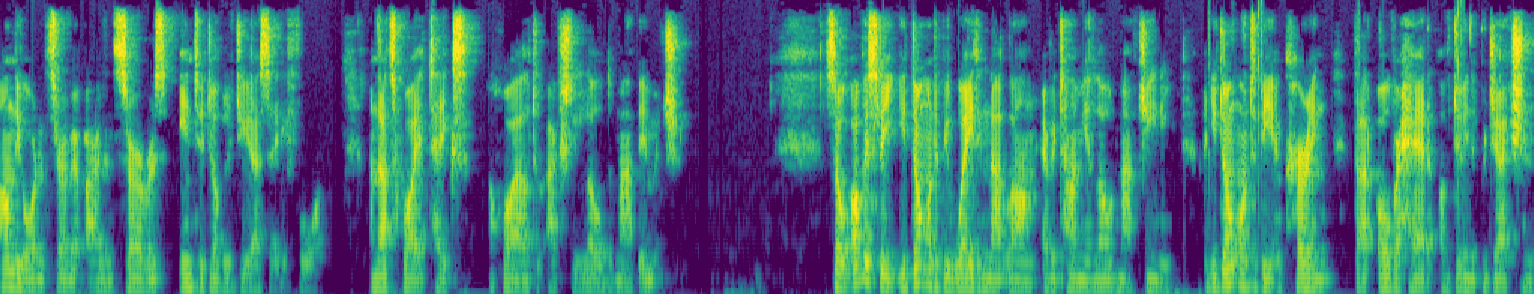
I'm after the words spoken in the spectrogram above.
on the Ordnance Survey Ireland servers into WGS84. And that's why it takes a while to actually load the map image. So obviously you don't want to be waiting that long every time you load MapGenie, and you don't want to be incurring that overhead of doing the projection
